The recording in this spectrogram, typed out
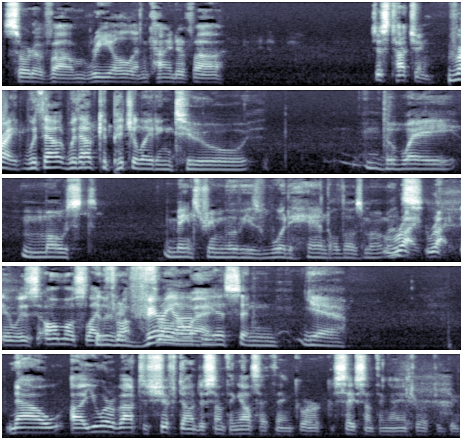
sort of um, real and kind of uh, just touching. Right, without without capitulating to the way most mainstream movies would handle those moments. Right, right. It was almost like It was thro- very thrown away. obvious and yeah. Now, uh, you were about to shift on to something else, I think, or say something. I interrupted you.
